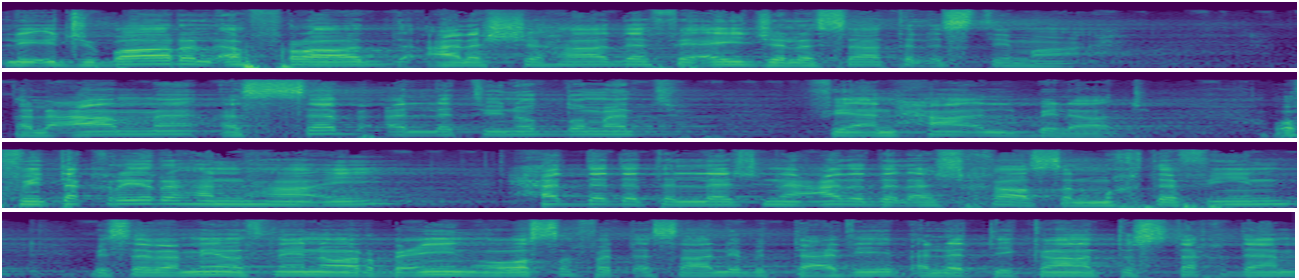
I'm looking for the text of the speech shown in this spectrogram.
لإجبار الأفراد على الشهادة في أي جلسات الاستماع. العامة السبع التي نظمت في أنحاء البلاد. وفي تقريرها النهائي حددت اللجنة عدد الأشخاص المختفين ب 742 ووصفت أساليب التعذيب التي كانت تستخدم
